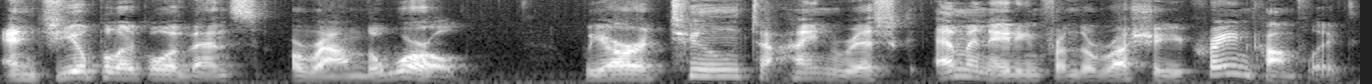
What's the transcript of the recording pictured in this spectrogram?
and geopolitical events around the world. We are attuned to heightened risks emanating from the Russia Ukraine conflict,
